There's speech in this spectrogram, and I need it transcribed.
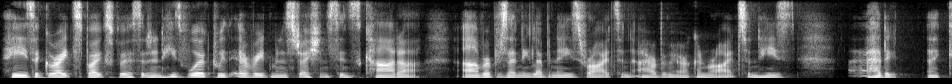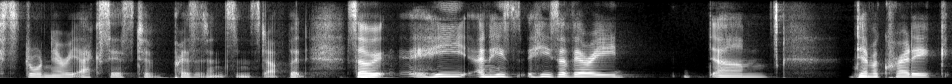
he's a great spokesperson. And he's worked with every administration since Carter, uh, representing Lebanese rights and Arab American rights. And he's had a, an extraordinary access to presidents and stuff. But so he and he's he's a very um, democratic,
